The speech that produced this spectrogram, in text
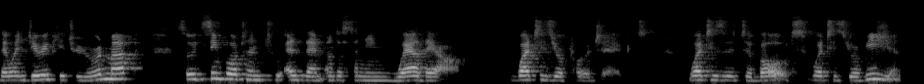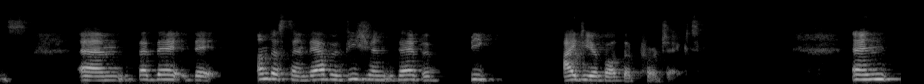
they went directly to your roadmap. So it's important to help them understanding where they are. What is your project? What is it about? What is your visions? Um, that they, they understand, they have a vision, they have a big idea about the project and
